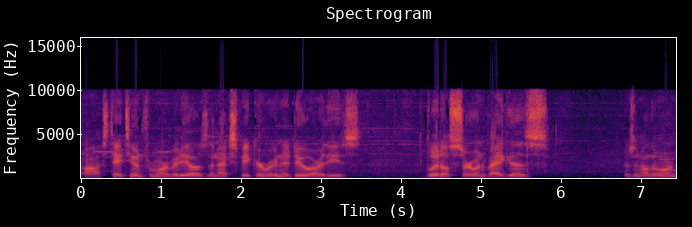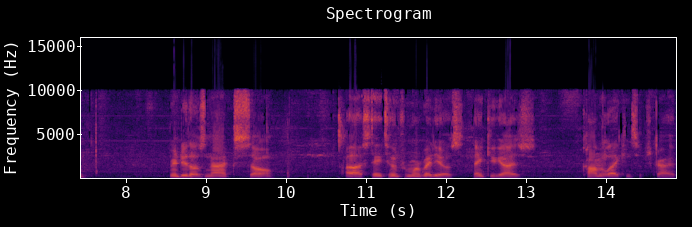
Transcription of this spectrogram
uh, stay tuned for more videos. The next speaker we're going to do are these little Cerwin Vegas. There's another one. We're going to do those next, so uh, stay tuned for more videos. Thank you guys. Comment, like, and subscribe.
